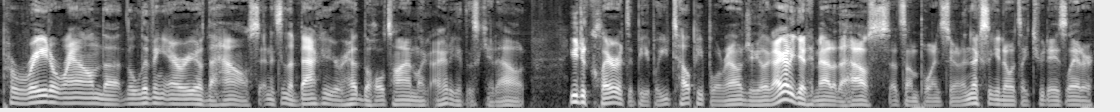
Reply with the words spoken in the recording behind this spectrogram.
parade around the, the living area of the house and it's in the back of your head the whole time like, I got to get this kid out. You declare it to people. You tell people around you, you're like, I got to get him out of the house at some point soon. And next thing you know, it's like two days later.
